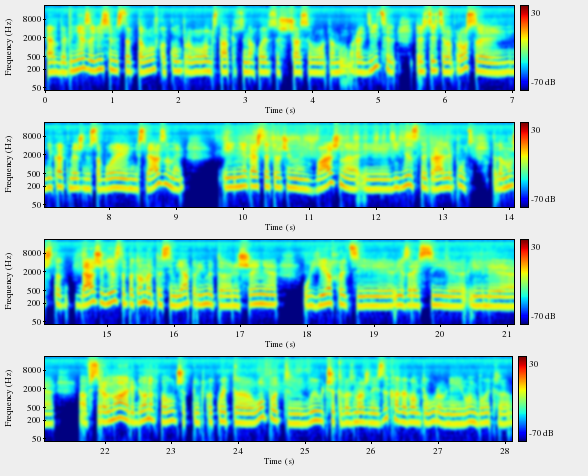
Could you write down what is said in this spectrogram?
Как бы вне зависимости от того, в каком правовом статусе находится сейчас его там родитель. То есть эти вопросы никак между собой не связаны. И мне кажется, это очень важно и единственный правильный путь. Потому что даже если потом эта семья примет э, решение уехать и, из России или а, все равно ребенок получит тут какой-то опыт, выучит, возможно, язык на каком-то уровне, и он будет э,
